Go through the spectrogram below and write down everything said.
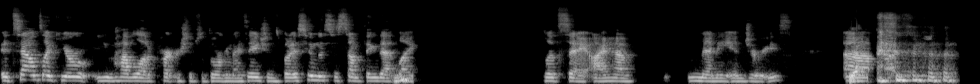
it sounds like you're you have a lot of partnerships with organizations, but I assume this is something that like let's say I have many injuries. Yeah. Um,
